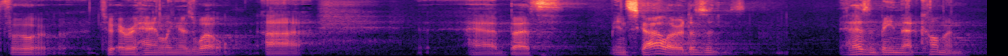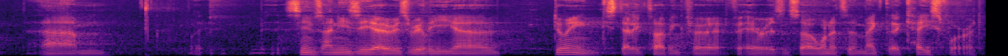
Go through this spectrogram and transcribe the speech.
for to error handling as well. Uh, uh, but in Scala, it doesn't it hasn't been that common. Um, it seems only Zio is really uh, doing static typing for, for errors, and so I wanted to make the case for it.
